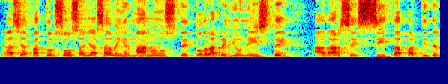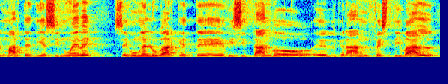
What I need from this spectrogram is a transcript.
Gracias, Pastor Sosa. Ya saben, hermanos de toda la región este, a darse cita a partir del martes 19, según el lugar que esté visitando el gran festival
